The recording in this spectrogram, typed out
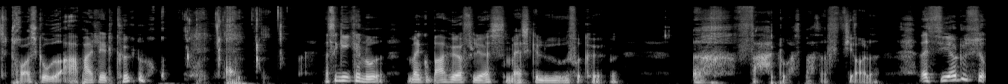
Jeg tror, jeg skal ud og arbejde lidt i køkkenet. Og så gik han ud, og man kunne bare høre flere smaskelyde ud fra køkkenet. Øh, far, du er bare så fjollet. Hvad siger du så?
